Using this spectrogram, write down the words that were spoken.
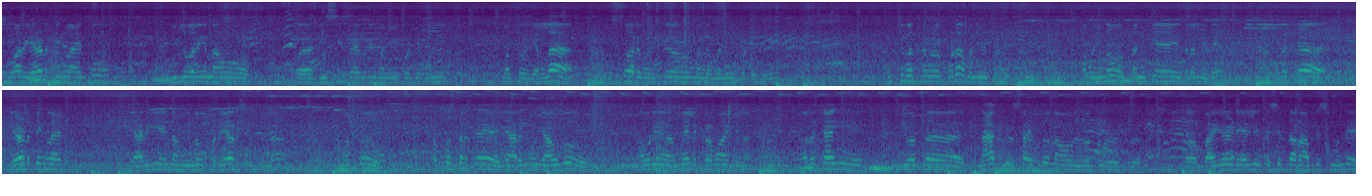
ಸುಮಾರು ಎರಡು ತಿಂಗಳಾಯಿತು. ಇಲ್ಲಿವರೆಗೆ ನಾವು ಡಿ ಸಿ ಸಾಹೇಬರಿಗೆ ಮನವಿ ಕೊಟ್ಟಿದ್ದೀವಿ ಮತ್ತು ಎಲ್ಲ ಉಸ್ತುವಾರಿ ಮಂತ್ರಿಗಳು ಮನೆ, ಮನವಿ ಕೊಟ್ಟಿದ್ದೀವಿ. ಮುಖ್ಯಮಂತ್ರಿಗಳು ಕೂಡ ಮನವಿ ಕೊಟ್ಟಿದ್ದೀವಿ. ಅದು ಇನ್ನೂ ತನಿಖೆ ಇದರಲ್ಲಿದೆ. ಅದಕ್ಕೆ ಎರಡು ತಿಂಗಳಾಯಿತು. ಯಾರಿಗೆ ನಮ್ಗೆ ಇನ್ನೂ ಪರಿಹಾರ ಸಿಗ್ತಿಲ್ಲ. ಮತ್ತು ತಪ್ಪಿಸ್ತರಕ್ಕೆ ಯಾರಿಗೂ ಯಾವುದೂ ಅವರ ಮೇಲೆ ಕ್ರಮ ಆಗಿಲ್ಲ. ಅದಕ್ಕಾಗಿ ಇವತ್ತು ನಾಲ್ಕು ದಿವಸ ಆಯಿತು ನಾವು ಇವತ್ತು ಬಾಗೇವಾಡಿಯಲ್ಲಿ ತಹಸೀಲ್ದಾರ್ ಆಫೀಸ್ ಮುಂದೆ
